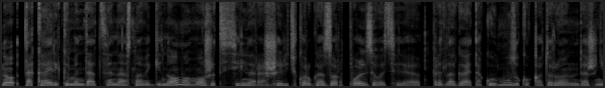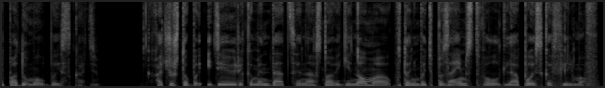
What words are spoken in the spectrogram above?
Но такая рекомендация на основе генома может сильно расширить кругозор пользователя, предлагая такую музыку, которую он даже не подумал бы искать. Хочу, чтобы идею рекомендаций на основе генома кто-нибудь позаимствовал для поиска фильмов.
